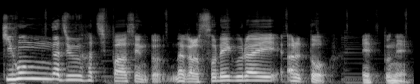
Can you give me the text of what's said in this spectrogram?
基本が18%。だからそれぐらいあると、えっとね、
